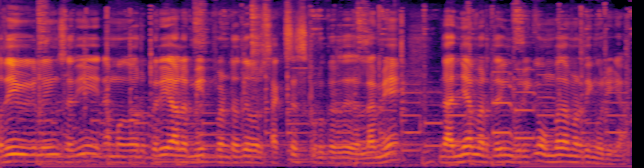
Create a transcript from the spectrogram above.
உதவிகளையும் சரி நம்ம ஒரு பெரிய ஆளை மீட் பண்ணுறது ஒரு சக்ஸஸ் கொடுக்கறது எல்லாமே இந்த அஞ்சாம் இடத்தையும் குறிக்கும் ஒன்பதாம் இடத்தையும் குறிக்கும்.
